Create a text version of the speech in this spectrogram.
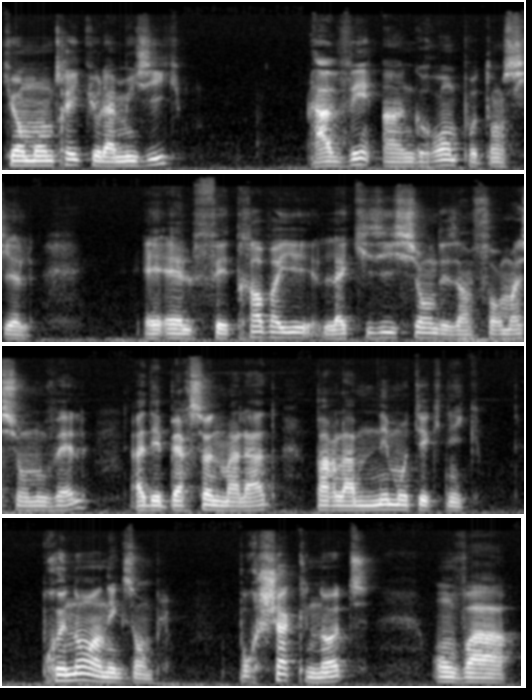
qui ont montré que la musique avait un grand potentiel et elle fait travailler l'acquisition des informations nouvelles à des personnes malades par la mnémotechnique. Prenons un exemple. Pour chaque note, on va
